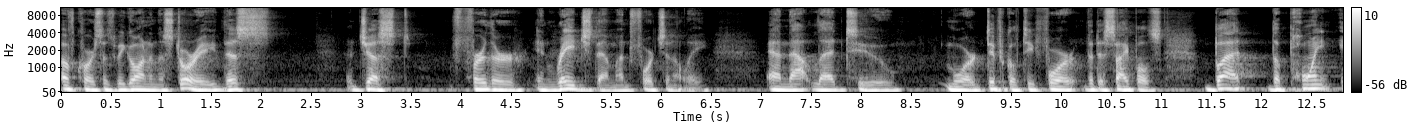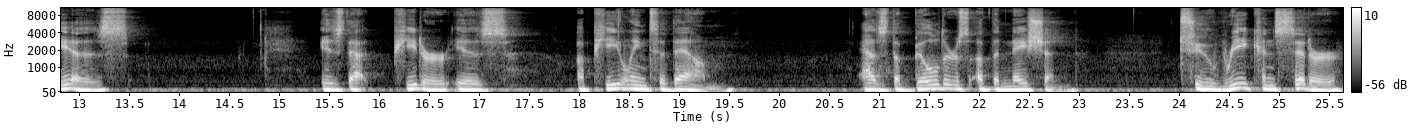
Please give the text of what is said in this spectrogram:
of course, as we go on in the story, this just further enraged them, unfortunately. And that led to more difficulty for the disciples. But the point is, is that Peter is appealing to them as the builders of the nation to reconsider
